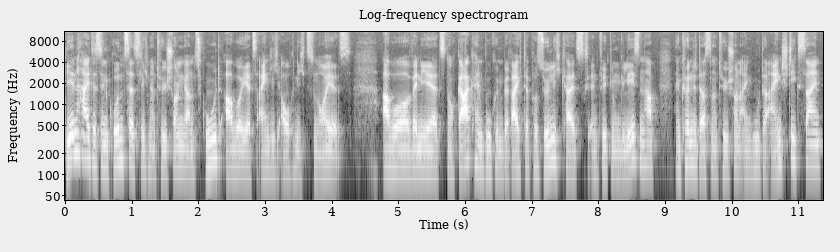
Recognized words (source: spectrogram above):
Die Inhalte sind grundsätzlich natürlich schon ganz gut, aber jetzt eigentlich auch nichts Neues. Aber wenn ihr jetzt noch gar kein Buch im Bereich der Persönlichkeitsentwicklung gelesen habt, dann könnte das natürlich schon ein guter Einstieg sein.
